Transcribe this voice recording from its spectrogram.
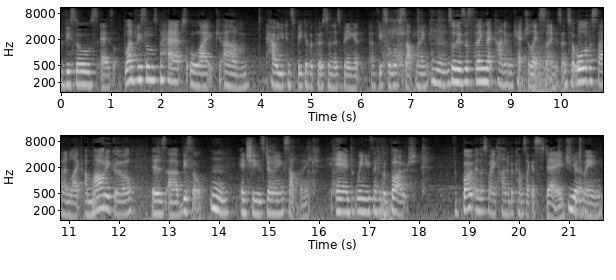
vessels as blood vessels, perhaps, or like um, how you can speak of a person as being a, a vessel of something. So there's this thing that kind of encapsulates things, and so all of a sudden, like a Maori girl is a vessel, and she is doing something. And when you think of a boat, the boat in this way kind of becomes like a stage Yeah. between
